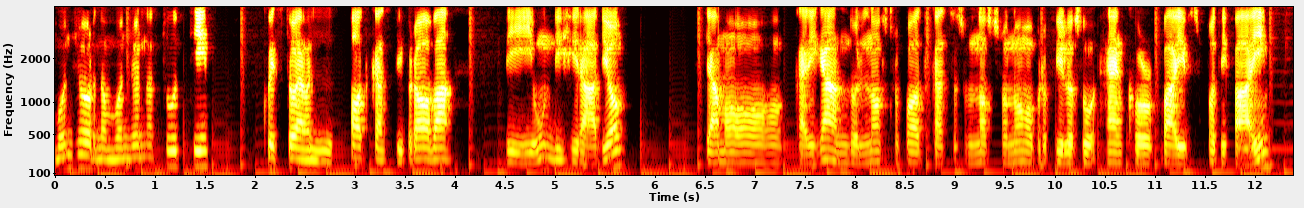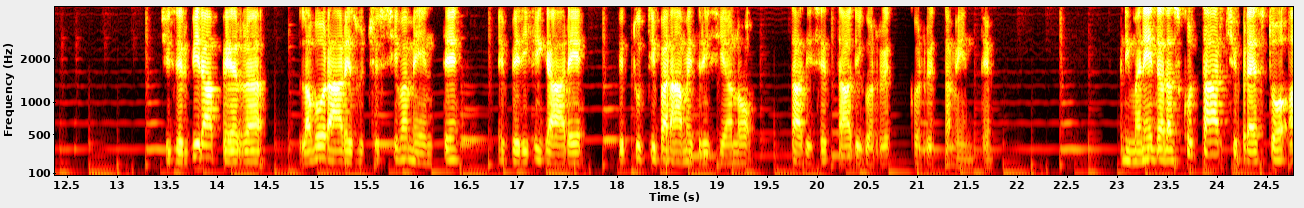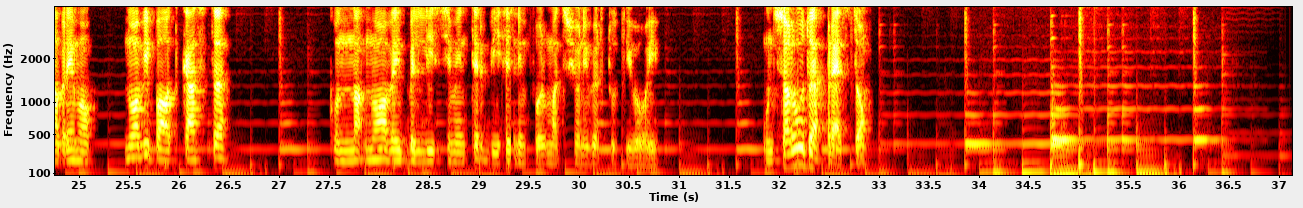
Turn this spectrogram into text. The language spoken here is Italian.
Buongiorno, buongiorno a tutti. Questo è il podcast di prova di 11 Radio. Stiamo caricando il nostro podcast sul nostro nuovo profilo su Anchor by Spotify. Ci servirà per lavorare successivamente e verificare che tutti i parametri siano stati settati corre- correttamente. Rimanete ad ascoltarci, presto avremo nuovi podcast con no- nuove bellissime interviste e informazioni per tutti voi. Un saluto e a presto!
